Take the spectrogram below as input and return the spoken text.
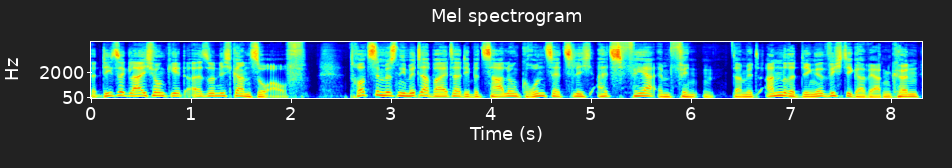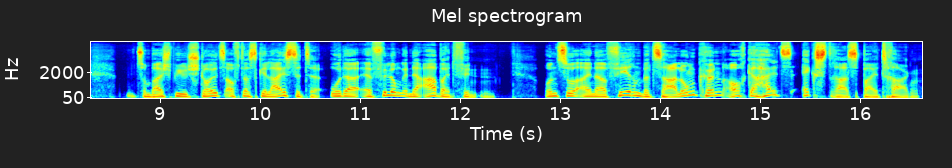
Diese Gleichung geht also nicht ganz so auf. Trotzdem müssen die Mitarbeiter die Bezahlung grundsätzlich als fair empfinden, damit andere Dinge wichtiger werden können, zum Beispiel Stolz auf das Geleistete oder Erfüllung in der Arbeit finden. Und zu einer fairen Bezahlung können auch Gehaltsextras beitragen.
